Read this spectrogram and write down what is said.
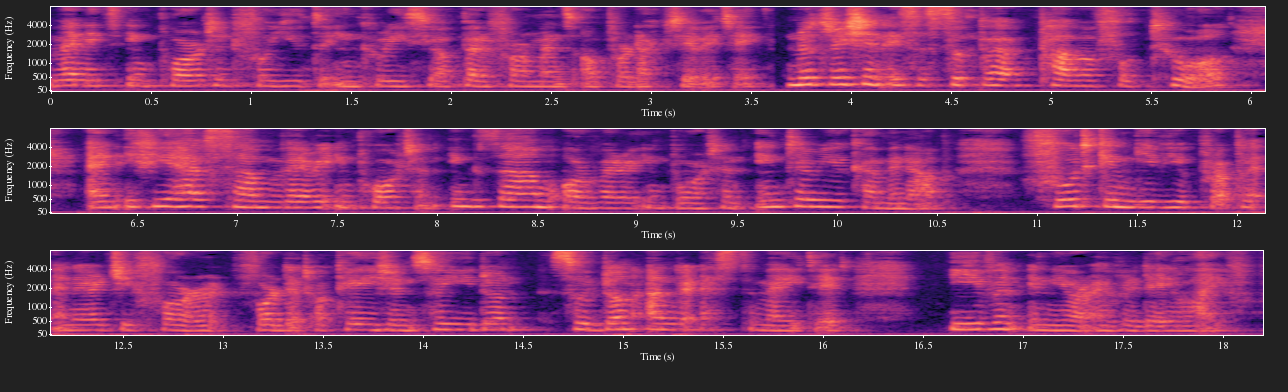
when it's important for you to increase your performance or productivity. Nutrition is a super powerful tool, and if you have some very important exam or very important interview coming up, food can give you proper energy for for that occasion. So you don't so don't underestimate it, even in your everyday life.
